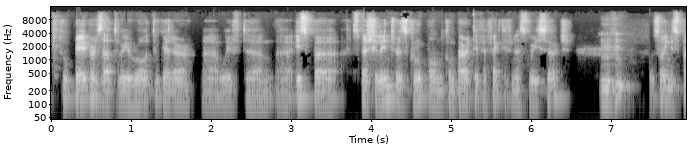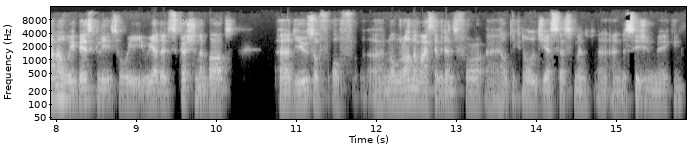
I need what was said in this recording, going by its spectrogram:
two papers that we wrote together uh, with the um, uh, ISPE special interest group on comparative effectiveness research. Mm-hmm. So in this panel, we basically so we we had a discussion about uh, the use of, of uh, non-randomized evidence for uh, health technology assessment and, and, decision making.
